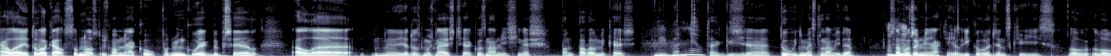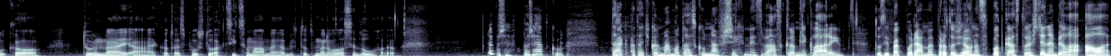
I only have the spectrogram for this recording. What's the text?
ale je to velká osobnost, už mám nějakou podmínku, jak by přijel, ale je dost možná ještě jako známější než pan Pavel Mikeš. Výborně. Takže tu uvidíme, jestli nám vyjde. Mm-hmm. Samozřejmě nějaký League of Legends quiz, lol, LOLko, turnaj a jako to je spoustu akcí, co máme, abych to tu jmenoval asi dlouho. Jo. Dobře, v pořádku. Tak a teď mám otázku na všechny z vás, kromě Kláry. Tu si pak podáme, protože ona se v podcastu ještě nebyla, ale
